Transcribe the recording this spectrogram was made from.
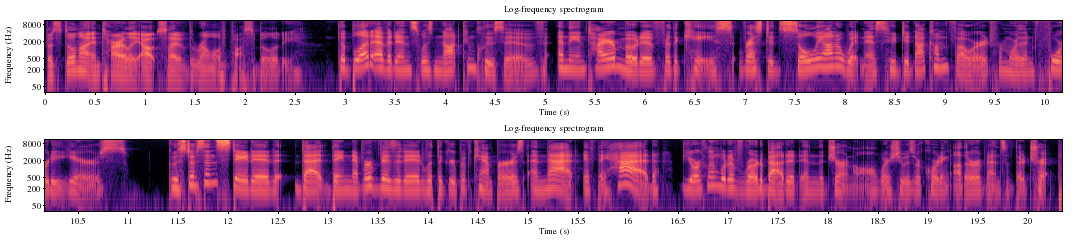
but still not entirely outside of the realm of possibility. The blood evidence was not conclusive, and the entire motive for the case rested solely on a witness who did not come forward for more than 40 years. Gustafsson stated that they never visited with the group of campers and that, if they had, Bjorklund would have wrote about it in the journal where she was recording other events of their trip.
